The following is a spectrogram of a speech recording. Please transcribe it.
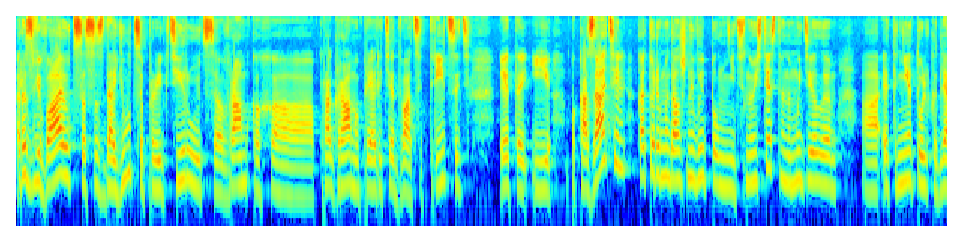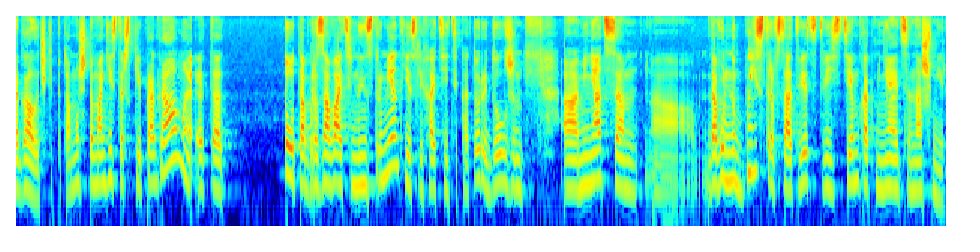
развиваются, создаются, проектируются в рамках э, программы «Приоритет 2030». Это и показатель, который мы должны выполнить, но, естественно, мы делаем э, это не только для галочки, потому что магистрские программы — это тот образовательный инструмент, если хотите, который должен а, меняться а, довольно быстро в соответствии с тем, как меняется наш мир.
